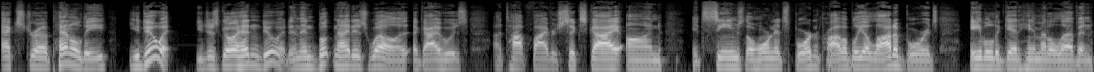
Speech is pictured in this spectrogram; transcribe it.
extra penalty, you do it you just go ahead and do it. And then Bouknight as well, a guy who is a top five or six guy on it seems the Hornets board and probably a lot of boards able to get him at 11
